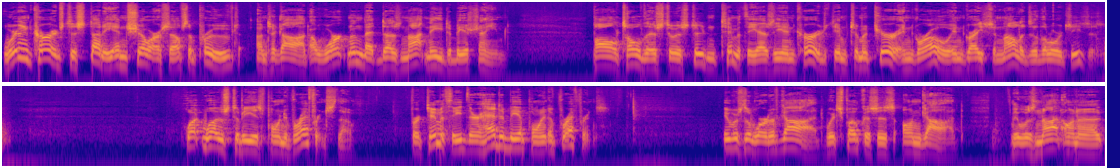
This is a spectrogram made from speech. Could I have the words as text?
We're encouraged to study and show ourselves approved unto God, a workman that does not need to be ashamed. Paul told this to his student Timothy as he encouraged him to mature and grow in grace and knowledge of the Lord Jesus. What was to be his point of reference, though? For Timothy, there had to be a point of reference. It was the Word of God, which focuses on God. It was not on a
